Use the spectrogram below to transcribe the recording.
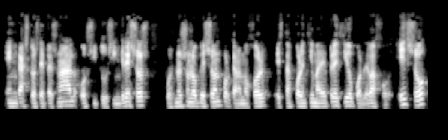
en gastos de personal o si tus ingresos pues no son lo que son porque a lo mejor estás por encima de precio o por debajo. Eso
